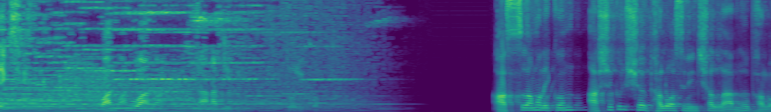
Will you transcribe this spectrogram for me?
দেখছেন one two one Rana TV আসসালামু আলাইকুম। আশা করি সবাই ভালো আছেন ইনশাল্লাহ আমিও ভালো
